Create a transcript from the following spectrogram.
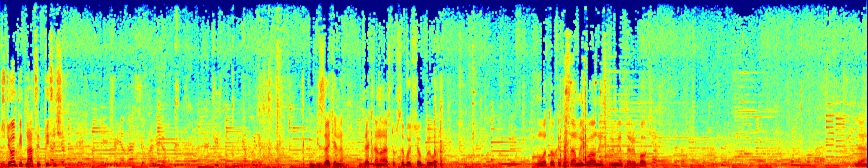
ждем 15 тысяч. Сейчас, Андрей, подожди, еще я знаю, что проверю. Обязательно. Обязательно надо, чтобы с собой все было. Молоток это самый главный инструмент на рыбалке. Да.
